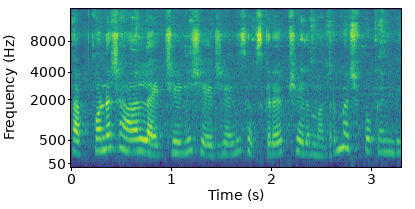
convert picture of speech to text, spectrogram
తప్పకుండా ఛానల్ లైక్ చేయండి షేర్ చేయండి సబ్స్క్రైబ్ చేయడం మాత్రం మర్చిపోకండి.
